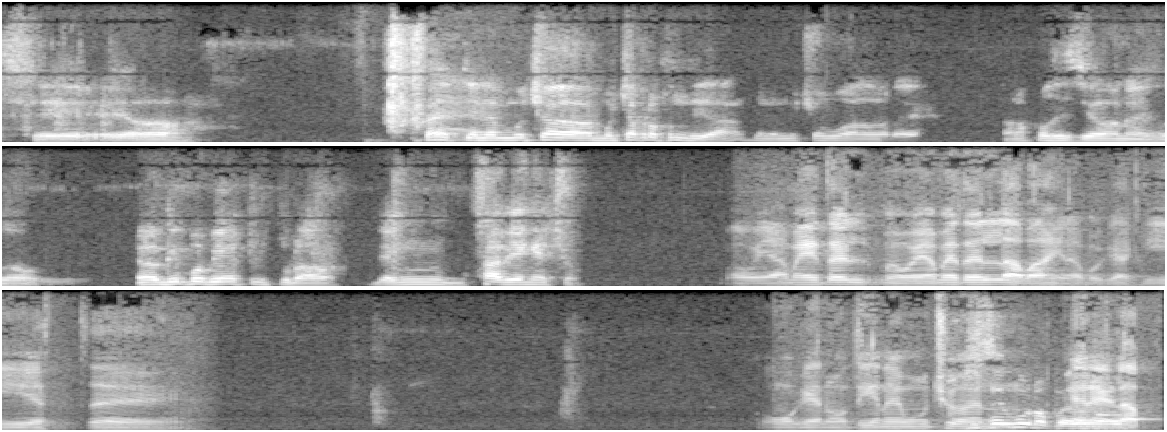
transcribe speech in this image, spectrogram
Sí, yo. Pues, tiene mucha, mucha profundidad, tiene muchos jugadores en las posiciones. Es un equipo bien estructurado, bien, está bien hecho. Me voy a meter, me voy a meter en la página porque aquí este como que no tiene mucho en, seguro, pero, el app.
